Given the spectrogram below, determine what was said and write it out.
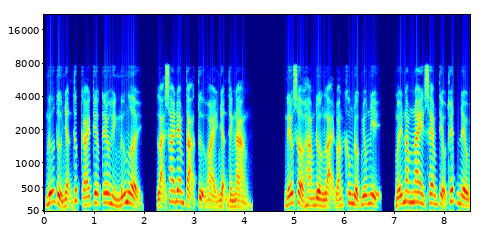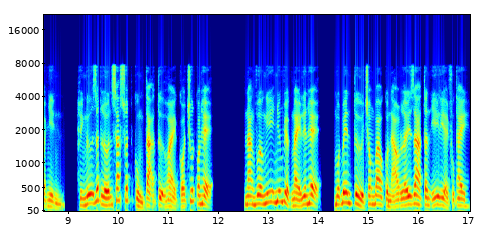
Nữ tử nhận thức cái kêu kêu hình nữ người, lại sai đem tạ tự hoài nhận thành nàng. Nếu sở hàm đường lại đoán không được miêu nhị, mấy năm nay xem tiểu thuyết đều bạch nhìn, hình nữ rất lớn xác suất cùng tạ tự hoài có chút quan hệ. Nàng vừa nghĩ những việc này liên hệ, một bên từ trong bao quần áo lấy ra tân y để phục thay.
